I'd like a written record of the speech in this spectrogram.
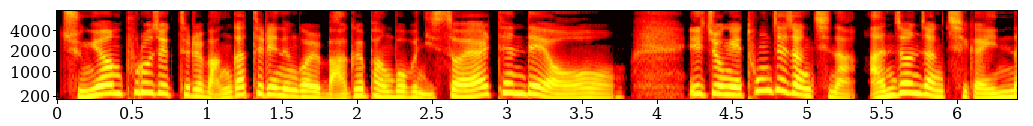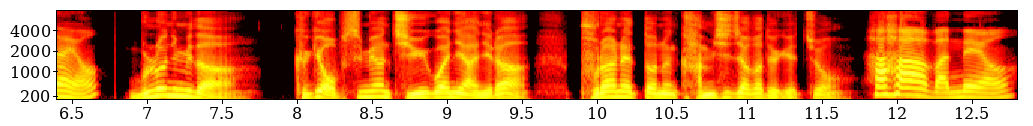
중요한 프로젝트를 망가뜨리는 걸 막을 방법은 있어야 할 텐데요. 일종의 통제장치나 안전장치가 있나요? 물론입니다. 그게 없으면 지휘관이 아니라 불안에 떠는 감시자가 되겠죠. 하하, 맞네요.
